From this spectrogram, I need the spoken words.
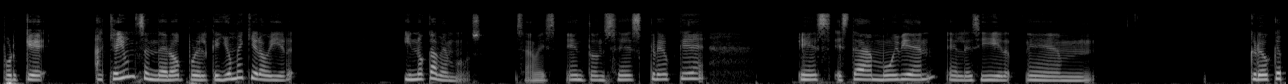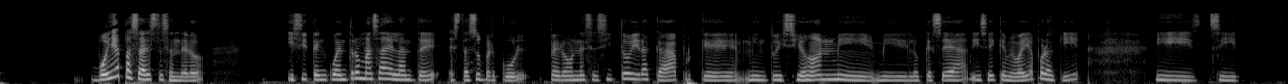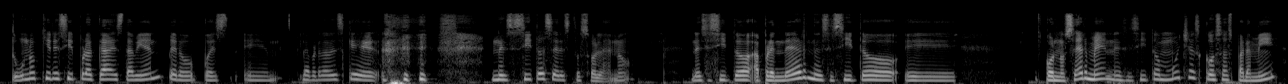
porque aquí hay un sendero por el que yo me quiero ir y no cabemos, ¿sabes? Entonces creo que es está muy bien el decir eh, creo que voy a pasar este sendero y si te encuentro más adelante está súper cool, pero necesito ir acá porque mi intuición, mi, mi lo que sea, dice que me vaya por aquí y si tú no quieres ir por acá está bien, pero pues eh, la verdad es que necesito hacer esto sola, ¿no? Necesito aprender, necesito eh, conocerme, necesito muchas cosas para mí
